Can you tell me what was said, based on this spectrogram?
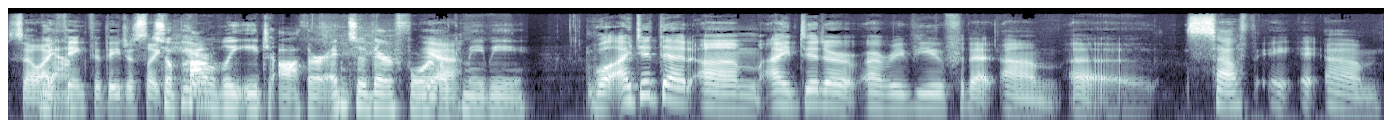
so i Mm-hmm. Think that they just like so here. probably each author. And so therefore Yeah. like maybe Well, I did that. Um, I did a, a review for that um, uh, South um,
